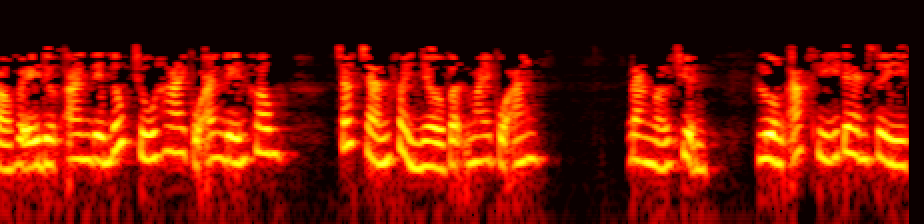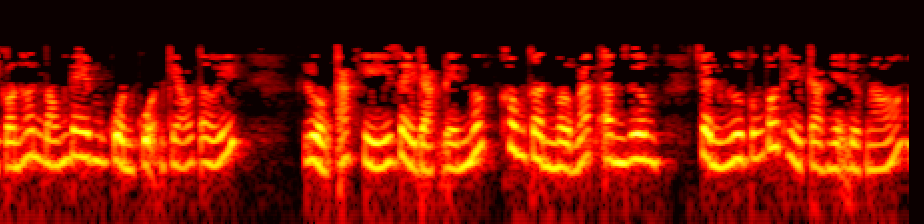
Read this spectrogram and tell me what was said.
bảo vệ được anh đến lúc chú hai của anh đến không? Chắc chắn phải nhờ vận may của anh. Đang nói chuyện, luồng ác khí đen xì còn hơn bóng đêm cuồn cuộn kéo tới. Luồng ác khí dày đặc đến mức không cần mở mắt âm dương, Trần Ngư cũng có thể cảm nhận được nó.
